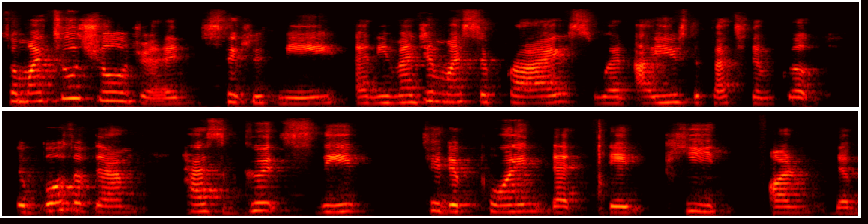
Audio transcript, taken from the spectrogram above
So my two children sleeps with me, and imagine my surprise when I used the platinum quilt. The both of them has good sleep to the point that they peed on the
